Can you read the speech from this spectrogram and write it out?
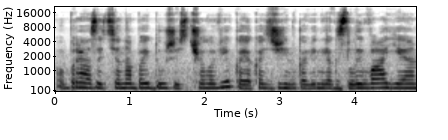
Образиться на байдужість чоловіка, якась жінка, він як зливає.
